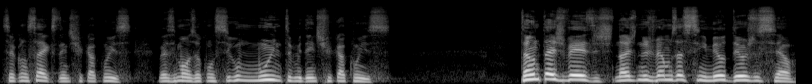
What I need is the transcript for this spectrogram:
Você consegue se identificar com isso? Meus irmãos, eu consigo muito me identificar com isso. Tantas vezes nós nos vemos assim, meu Deus do céu,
